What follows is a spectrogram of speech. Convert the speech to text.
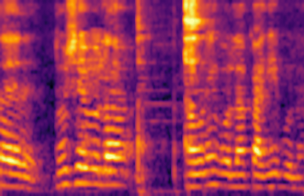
तयार आहेत. डोसे बोला खावणे बोला काही बोला.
